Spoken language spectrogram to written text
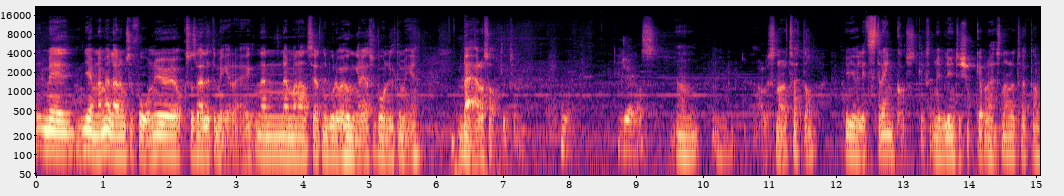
med jämna mellanrum så får ni ju också så här lite mer. eh, När, när man anser att ni borde vara hungriga så får ni lite mer bär och sånt liksom. Genos. Ja, eller snarare tvärtom. Det är ju väldigt sträng kost liksom. Ni blir ju inte tjocka på det här, snarare tvärtom.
